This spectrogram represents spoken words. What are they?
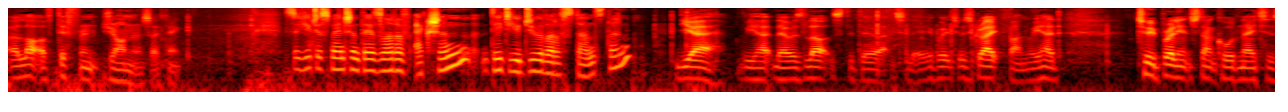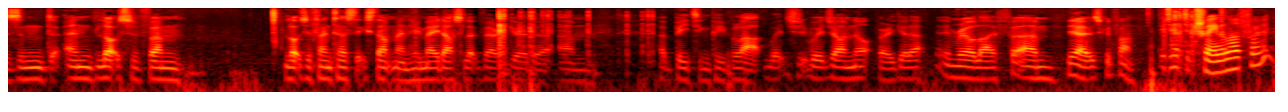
a lot of different genres. I think. So you just mentioned there's a lot of action. Did you do a lot of stunts then? Yeah, we had there was lots to do actually, which was great fun. We had two brilliant stunt coordinators and and lots of um, lots of fantastic stuntmen who made us look very good at um, at beating people up, which which I'm not very good at in real life. Um, yeah, it was good fun. Did you have to train a lot for it?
